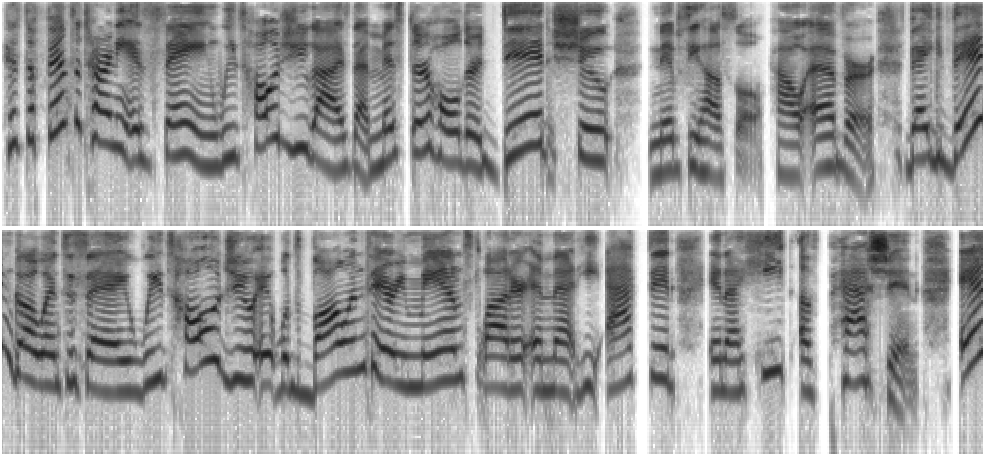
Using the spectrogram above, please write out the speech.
His defense attorney is saying, We told you guys that Mr. Holder did shoot Nipsey Hussle. However, they then go into saying, We told you it was voluntary manslaughter and that he acted in a heat of passion. And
